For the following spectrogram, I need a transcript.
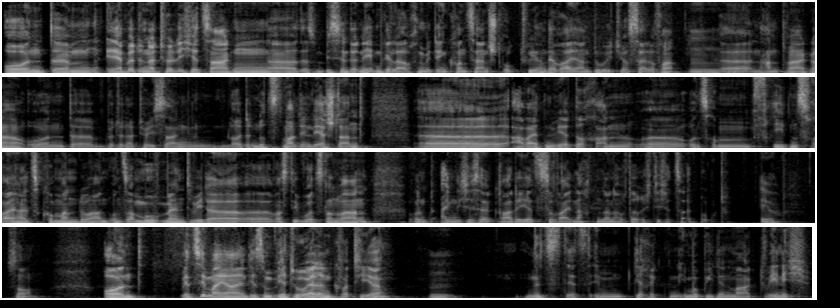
Und ähm, er würde natürlich jetzt sagen, äh, das ist ein bisschen daneben gelaufen mit den Konzernstrukturen. Der war ja ein Do-it-yourselfer, mhm. äh, ein Handwerker und äh, würde natürlich sagen, Leute, nutzt mal den Leerstand. Äh, arbeiten wir doch an äh, unserem Friedensfreiheitskommando, an unserem Movement wieder, äh, was die Wurzeln waren. Und eigentlich ist ja gerade jetzt zu Weihnachten dann auch der richtige Zeitpunkt. Ja. So. Und jetzt sind wir ja in diesem virtuellen Quartier. Mhm. Nützt jetzt im direkten Immobilienmarkt wenig.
